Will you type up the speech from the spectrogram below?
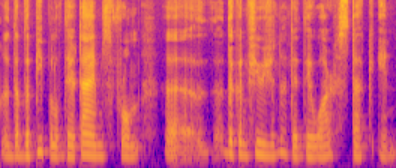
the, the people of their times from uh, the confusion that they were stuck in.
